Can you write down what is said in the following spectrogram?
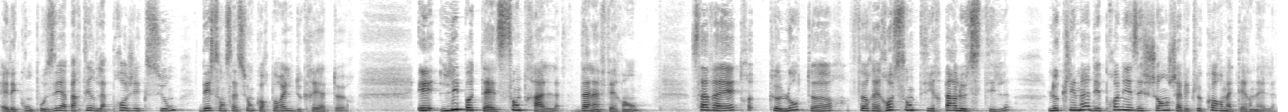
elle est composée à partir de la projection des sensations corporelles du créateur. Et l'hypothèse centrale d'Alain Ferrand, ça va être que l'auteur ferait ressentir par le style le climat des premiers échanges avec le corps maternel,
